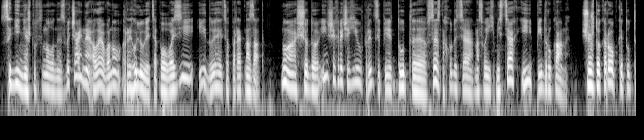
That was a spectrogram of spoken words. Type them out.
Сидіння ж тут встановлене звичайне, але воно регулюється по вазі і двигається вперед-назад. Ну а щодо інших речагів, в принципі, тут е, все знаходиться на своїх місцях і під руками. Що ж до коробки, тут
